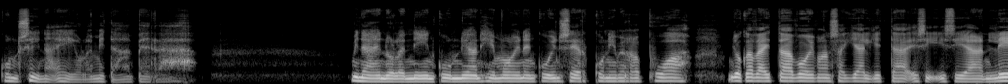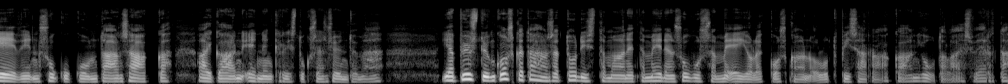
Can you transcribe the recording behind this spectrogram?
kun siinä ei ole mitään perää. Minä en ole niin kunnianhimoinen kuin serkku nimero Pua, joka väittää voivansa jäljittää esi-isiään Leevin sukukuntaan saakka aikaan ennen Kristuksen syntymää. Ja pystyn koska tahansa todistamaan, että meidän suvussamme ei ole koskaan ollut pisaraakaan juutalaisverta.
